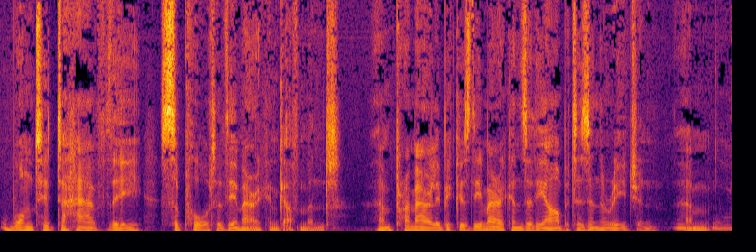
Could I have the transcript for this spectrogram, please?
wanted to have the support of the American government um, primarily because the Americans are the arbiters in the region, mm, um, yeah.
